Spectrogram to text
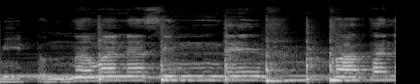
മീട്ടുന്ന മനസ്സിന്റെ പ്രാർത്ഥന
